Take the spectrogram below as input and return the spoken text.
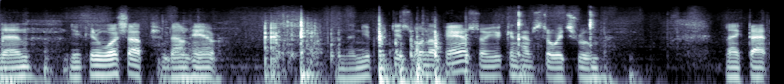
then you can wash up down here. And then you put this one up here so you can have storage room like that.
